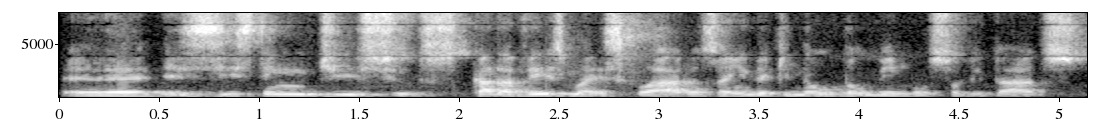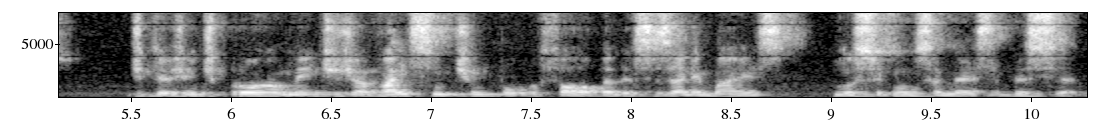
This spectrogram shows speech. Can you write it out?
é, existem indícios cada vez mais claros, ainda que não tão bem consolidados, de que a gente provavelmente já vai sentir um pouco falta desses animais no segundo semestre desse ano.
